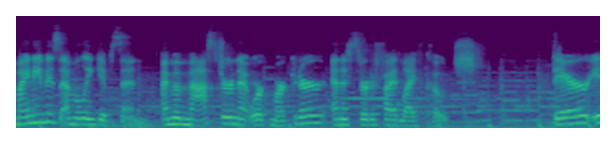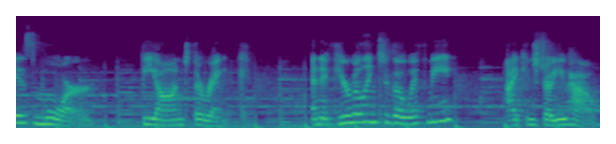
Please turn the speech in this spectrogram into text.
My name is Emily Gibson. I'm a master network marketer and a certified life coach. There is more beyond the rank. And if you're willing to go with me, I can show you how.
